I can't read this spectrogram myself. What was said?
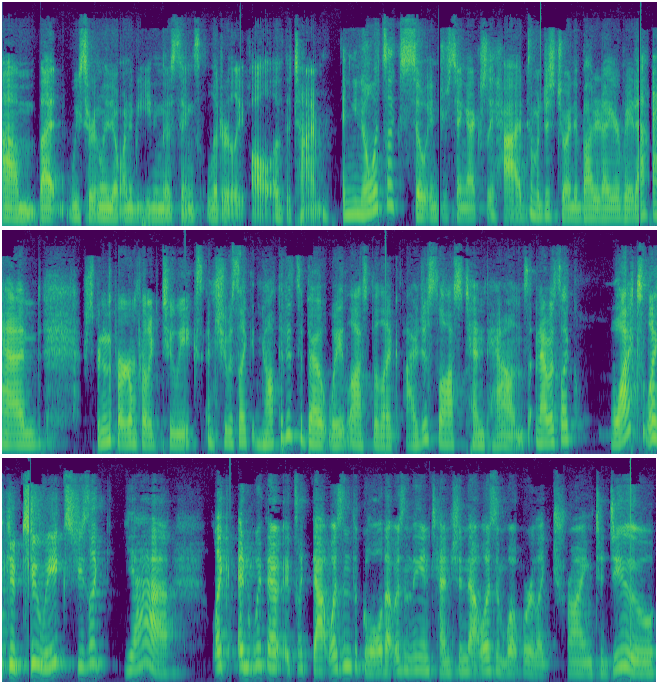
Um, but we certainly don't want to be eating those things literally all of the time. And you know what's like so interesting? I actually had someone just joined Embodied Ayurveda and she's been in the program for like two weeks. And she was like, not that it's about weight loss, but like, I just lost 10 pounds. And I was like, what? Like in two weeks? She's like, yeah like and without it's like that wasn't the goal that wasn't the intention that wasn't what we're like trying to do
